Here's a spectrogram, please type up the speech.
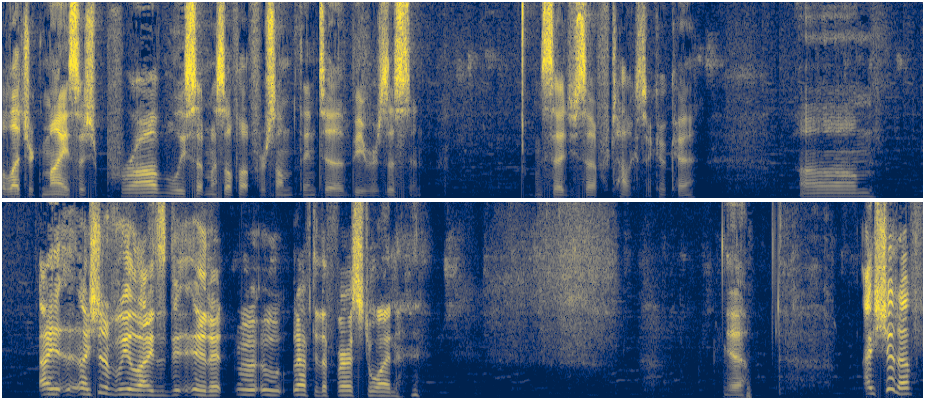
electric mice, I should probably set myself up for something to be resistant. Instead, you set up for toxic. Okay. Um. I I should have realized it uh, uh, after the first one. Yeah. I should have.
